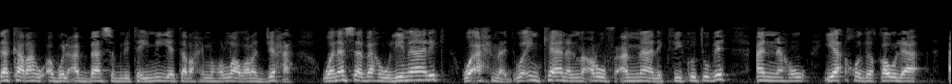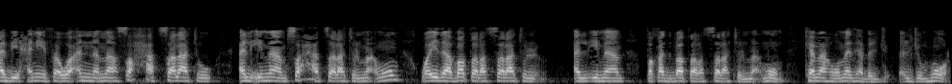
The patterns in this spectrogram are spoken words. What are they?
ذكره أبو العباس بن تيمية رحمه الله ورجحه ونسبه لمالك وأحمد. وإن كان المعروف عن مالك في كتبه أنه يأخذ قول أبي حنيفة وأن ما صحت صلاة الإمام صحت صلاة المأموم وإذا بطلت صلاة الإمام فقد بطلت صلاة المأموم كما هو مذهب الجمهور.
